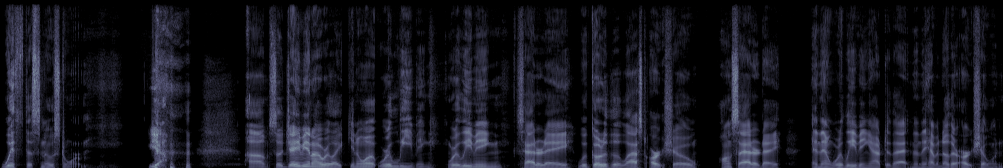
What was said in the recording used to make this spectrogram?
with the snowstorm. Yeah. Um, so Jamie and I were like, you know what, we're leaving. We're leaving Saturday. We'll go to the last art show on Saturday, and then we're leaving after that. And then they have another art show on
